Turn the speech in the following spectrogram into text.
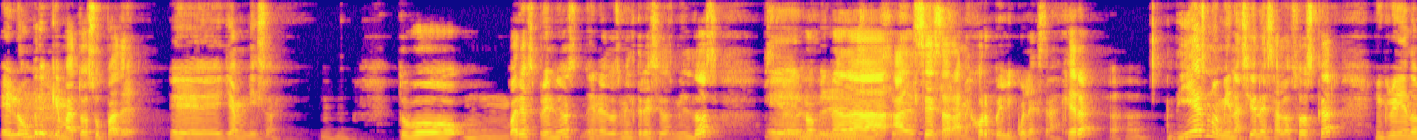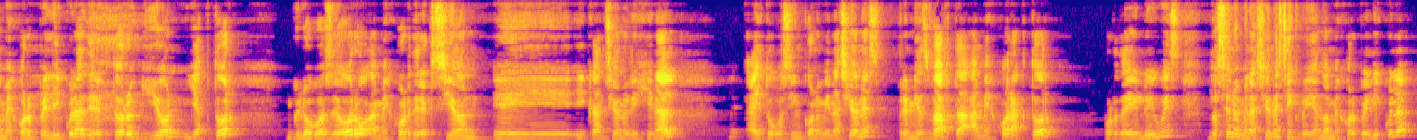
el hombre que Mm. mató a su padre, eh, Liam Neeson. Tuvo mm, varios premios en el 2003 y 2002. eh, Claro, de nominada al César a Mejor Película Extranjera. Ajá. 10 nominaciones a los Oscar, incluyendo Mejor Película, Director, Guión y Actor. Globos de Oro a Mejor Dirección eh, y Canción Original. Ahí tuvo 5 nominaciones. Premios BAFTA a Mejor Actor por Day Lewis. 12 nominaciones incluyendo Mejor Película.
